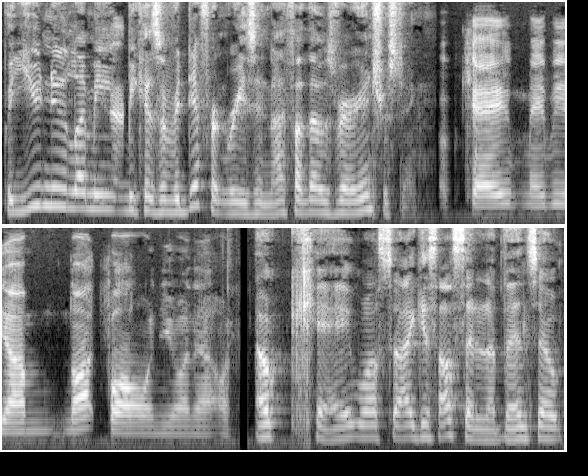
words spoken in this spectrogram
but you knew Lemmy because of a different reason. I thought that was very interesting. okay, maybe I'm not following you on that one. Okay, well, so I guess I'll set it up then. So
